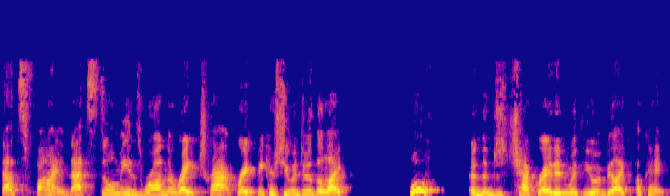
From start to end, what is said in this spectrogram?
that's fine. That still means we're on the right track, right? Because she would do the like, whoo, and then just check right in with you and be like, okay,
